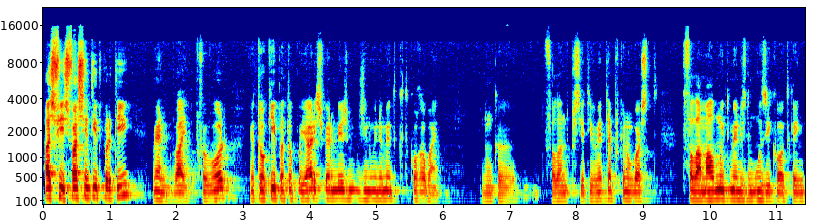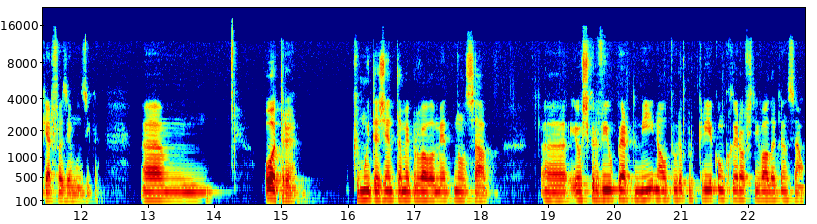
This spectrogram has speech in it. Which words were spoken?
acho fixe, faz sentido para ti man, vai, por favor, eu estou aqui para te apoiar e espero mesmo genuinamente que te corra bem. Nunca falando apreciativamente, até porque eu não gosto de falar mal, muito menos de música ou de quem quer fazer música. Outra, que muita gente também provavelmente não sabe. Uh, eu escrevi o Perto de Mim na altura porque queria concorrer ao Festival da Canção.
